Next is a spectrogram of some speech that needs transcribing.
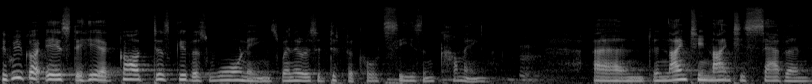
if we've got ears to hear, God does give us warnings when there is a difficult season coming. And in 1997,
